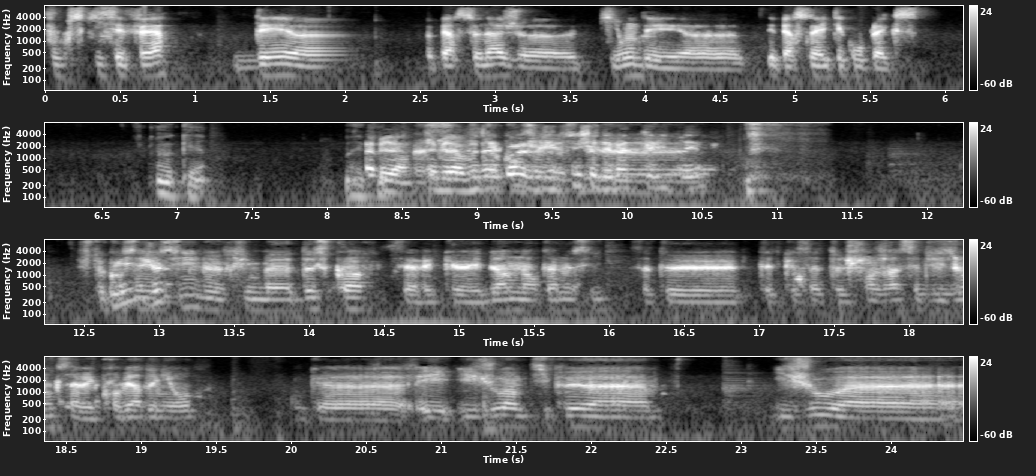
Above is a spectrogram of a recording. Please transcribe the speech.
pour ce qu'il sait faire des euh, personnages euh, qui ont des, euh, des personnalités complexes. Ok. Bah, Très bien. Eh bien, vous savez quoi, je conseille trouve aussi ce débat de qualité. Je te Oui, conseille je- aussi le film The Score, c'est avec euh, Edward Norton aussi. Ça te, peut-être que ça te changera cette vision, c'est avec Robert De Niro. Donc, euh, et il joue un petit peu, euh, il joue, euh,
